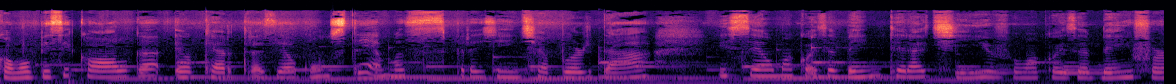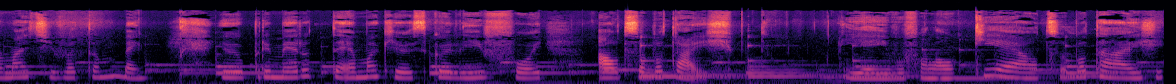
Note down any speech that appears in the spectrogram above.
Como psicóloga, eu quero trazer alguns temas para gente abordar e ser uma coisa bem interativa, uma coisa bem informativa também. E o primeiro tema que eu escolhi foi autossabotagem. E aí eu vou falar o que é autossabotagem,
